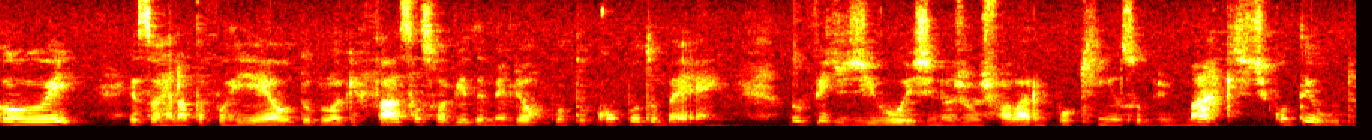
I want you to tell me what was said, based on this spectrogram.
Oi, eu sou Renata Forriel do blog faça sua vida melhor.com.br. No vídeo de hoje nós vamos falar um pouquinho sobre marketing de conteúdo.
